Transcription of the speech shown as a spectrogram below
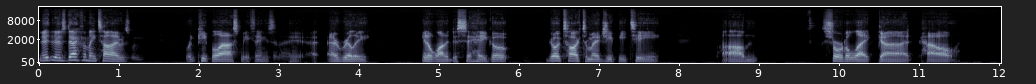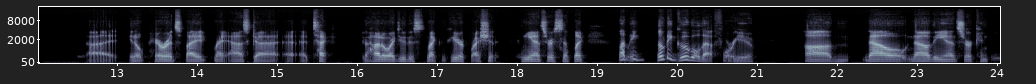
there- there's definitely times when when people ask me things, and I I really you know wanted to say, hey, go go talk to my GPT, um, sort of like uh, how uh, you know parents might might ask a, a- tech, how do I do this my computer question, and the answer is simply, let me let me Google that for you. Um, now now the answer can be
